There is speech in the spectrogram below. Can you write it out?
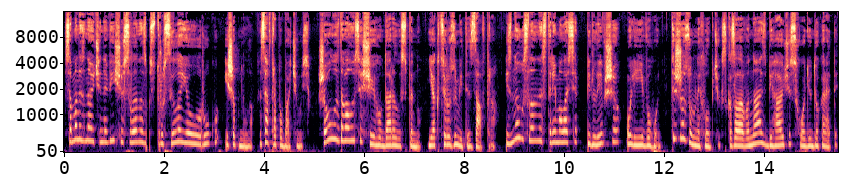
Сама не знаючи, навіщо Селена струсила його руку і шепнула: Завтра побачимось. Шоулу здавалося, що його вдарили в спину. Як це розуміти завтра? І знову Селена стрималася, підливши олії вогонь. Ти ж розумний хлопчик, сказала вона, збігаючи сходів до карети.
